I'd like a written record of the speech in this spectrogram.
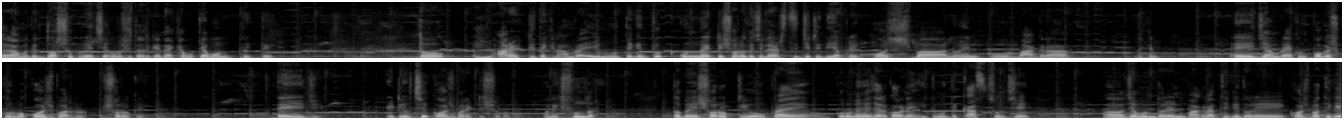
যারা আমাদের দর্শক রয়েছে, অবশ্যই তাদেরকে দেখাবো কেমন দেখতে। তো আরও একটি দেখেন, আমরা এই মুহূর্তে কিন্তু অন্য একটি সড়কে চলে আসছি, যেটি দিয়ে আপনি কসবা, নয়নপুর, বাগড়া, দেখেন, এই যে আমরা এখন প্রবেশ করব কসবার সড়কে। এই যে, এটি হচ্ছে কসবার একটি সড়ক, অনেক সুন্দর। তবে সড়কটিও প্রায় পুরনো হয়ে যাওয়ার কারণে ইতিমধ্যে কাজ চলছে। যেমন ধরেন বাগড়া থেকে ধরে কসবা থেকে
